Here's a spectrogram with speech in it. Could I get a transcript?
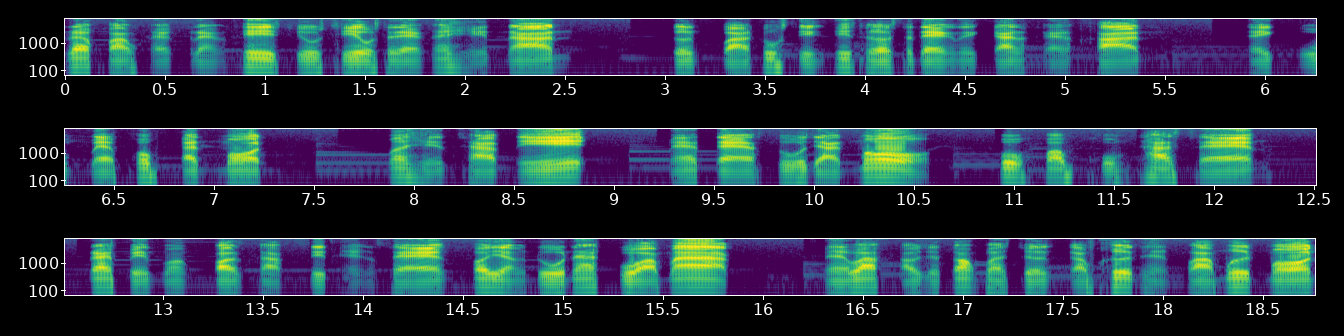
และความแข็งแกร่งที่ชิวๆแสดงให้เห็นนั้น เกินกว่าทุกสิ่งที่เธอแสดงในการแข่งขัน ในกลุ่มแบบพบกันหมด เมื่อเห็นฉากนี้ แม้แต่ซูหยานโม่ผู้ควบคุมท่าตุแสง ได้เป็นมังกรศักดิ์สิทธิ์แห่งแสงก็ยังดูน่ากลัวมาก แม้ว่าเขาจะต้องเผชิญกับคลื่นแห่งความมืดมน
